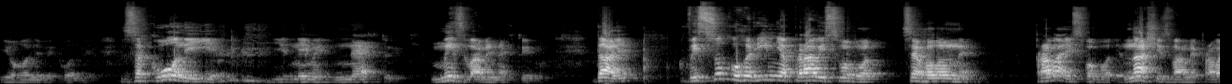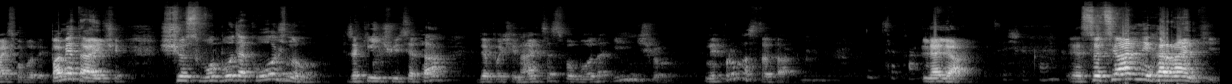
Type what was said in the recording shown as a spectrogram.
його не виконує. Закони є, ними нехтують. Ми з вами нехтуємо. Далі, високого рівня прав і свобод це головне. Права і свободи, наші з вами права і свободи. Пам'ятаючи, що свобода кожного закінчується там, де починається свобода іншого. Не просто так. Ля-ля. Е, соціальних гарантій.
